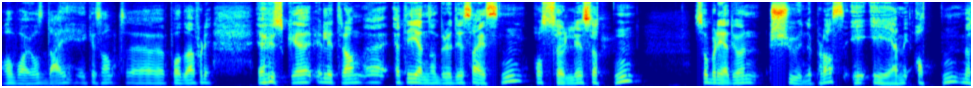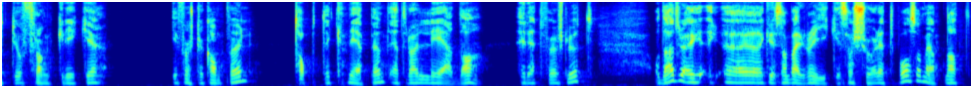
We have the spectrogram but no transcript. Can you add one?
han var jo hos deg ikke sant, eh, på det. Fordi jeg husker litt eh, etter gjennombruddet i 16 og sølv i 17, så ble det jo en sjuendeplass i EM i 18. Møtte jo Frankrike i første kamp, vel. Tapte knepent etter å ha leda rett før slutt. Og der tror jeg Kristian eh, Berger gikk i seg sjøl etterpå, så mente han at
